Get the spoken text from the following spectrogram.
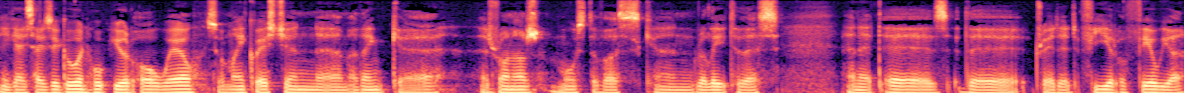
Hey guys, how's it going? Hope you're all well. So, my question um, I think uh, as runners, most of us can relate to this, and it is the dreaded fear of failure.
